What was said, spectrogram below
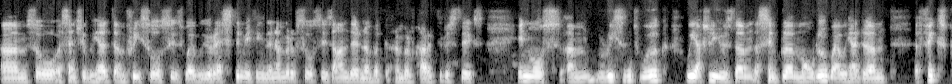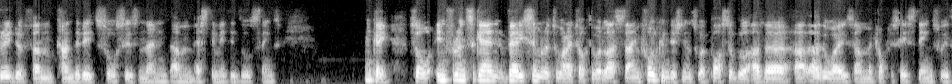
um, so essentially we had um, three sources where we were estimating the number of sources and their number, number of characteristics. In most um, recent work, we actually used um, a simpler model where we had um, a fixed grid of um, candidate sources and then estimated those things. Okay, so inference again, very similar to what I talked about last time. Full conditions were possible, other, uh, otherwise Metropolis Hastings with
